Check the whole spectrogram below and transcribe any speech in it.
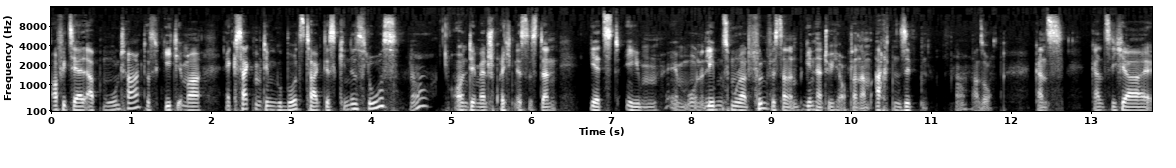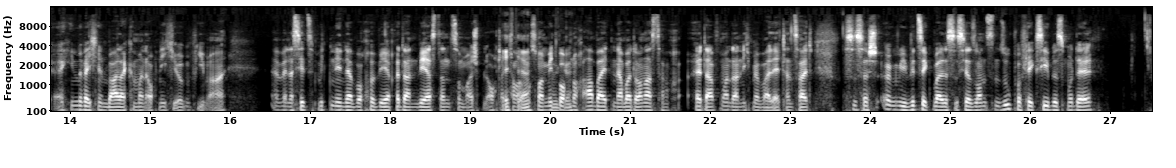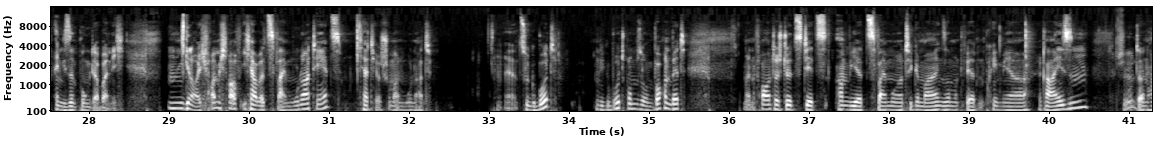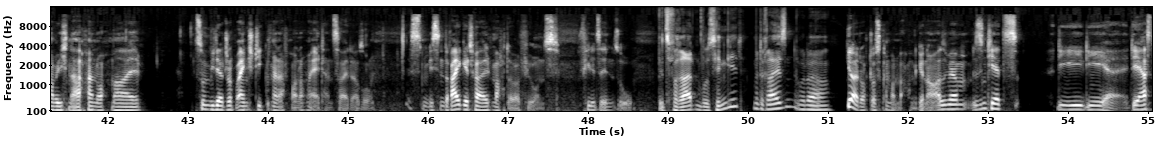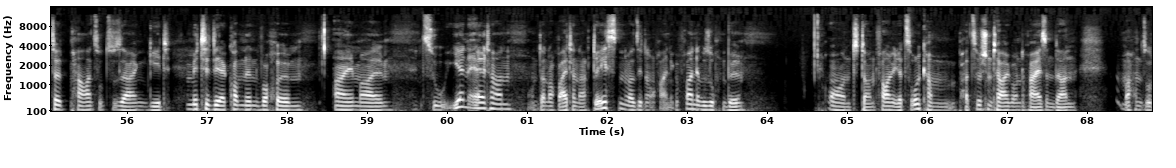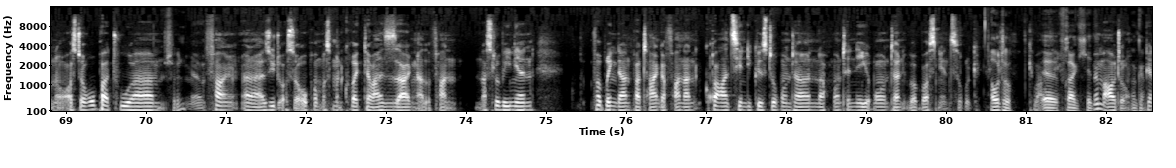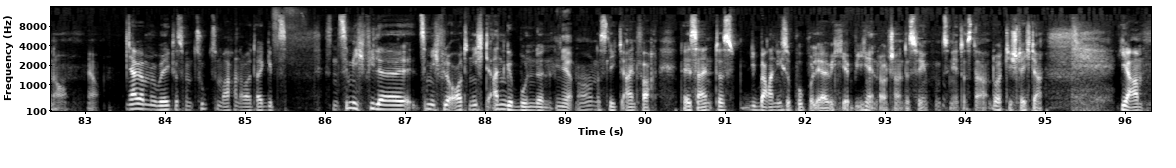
offiziell ab Montag. Das geht immer exakt mit dem Geburtstag des Kindes los. Ne? Und dementsprechend ist es dann jetzt eben im Lebensmonat 5 ist dann beginnt natürlich auch dann am 8.7. Ne? Also ganz, ganz sicher hinrechenbar. Da kann man auch nicht irgendwie mal wenn das jetzt mitten in der Woche wäre, dann wäre es dann zum Beispiel auch, da Echt, man, ja? muss man Mittwoch Okay. noch arbeiten, aber Donnerstag äh, darf man dann nicht mehr, weil Elternzeit. Das ist ja irgendwie witzig, weil es ist ja sonst ein super flexibles Modell. In diesem Punkt aber nicht. Mm, Genau, ich freue mich drauf. Ich habe zwei Monate jetzt. Ich hatte ja schon mal einen Monat äh, zur Geburt. Um die Geburt rum, so im Wochenbett. Meine Frau unterstützt. Jetzt haben wir zwei Monate gemeinsam und werden primär reisen. Schön. Und dann habe ich nachher nochmal zum Wiederjob-Einstieg meiner Frau nochmal Elternzeit. Also ist ein bisschen dreigeteilt, macht aber für uns viel Sinn so. Willst du verraten, wo es hingeht mit Reisen? Oder? Ja, doch, das kann man machen, genau. Also wir sind jetzt, die, die, der erste Part sozusagen geht Mitte der kommenden Woche einmal zu ihren Eltern und dann noch weiter nach Dresden, weil sie dann auch einige Freunde besuchen will. Und dann fahren wir wieder zurück, haben ein paar Zwischentage und reisen dann, machen so eine Osteuropa-Tour, fahren äh, Südosteuropa, muss man korrekterweise sagen, also fahren nach Slowenien, verbringen da ein paar Tage, fahren dann Kroatien die Küste runter, nach Montenegro und dann über Bosnien zurück. Auto, äh, frage ich jetzt. Mit dem Auto, Okay. genau. Ja. ja, wir haben überlegt, das mit dem Zug zu machen, aber da gibt's es sind ziemlich viele, ziemlich viele Orte nicht angebunden. Ja. und das liegt einfach, da ist ein, das, die Bahn nicht so populär wie hier, wie hier in Deutschland, deswegen funktioniert das da deutlich schlechter. Ja,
